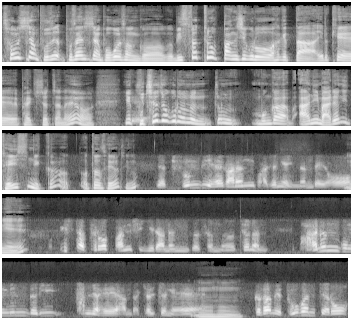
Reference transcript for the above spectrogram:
서울시장 부산시장 보궐선거 그 미스터 트롯 방식으로 하겠다 이렇게 밝히셨잖아요. 이게 네. 구체적으로는 좀 뭔가 안이 마련이 돼 있습니까? 어떠세요 지금? 예, 준비해가는 과정에 있는데요. 예. 미스터 트롯 방식이라는 것은 어, 저는 많은 국민들이 참여해야 한다 결정에. 그 다음에 두 번째로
